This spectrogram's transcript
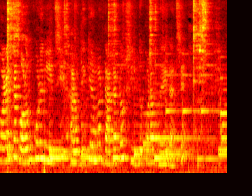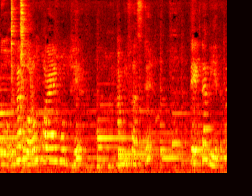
কড়াইটা গরম করে নিয়েছি, আর ওদিকে আমার ডাটাটাও সিদ্ধ করা হয়ে গেছে। তো এবার গরম কড়াইয়ের মধ্যে আমি ফার্স্টে তেলটা দিয়ে দেবো।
